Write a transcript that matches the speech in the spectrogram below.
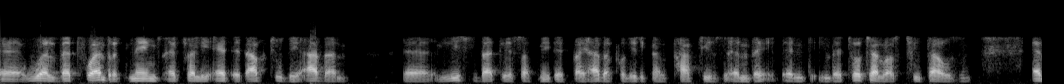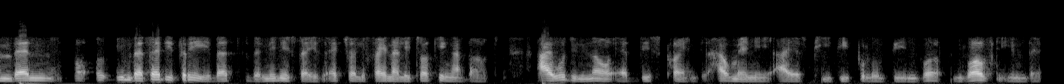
uh, well, that 400 names actually added up to the other list that were submitted by other political parties, and the, and the total was 2,000. And then uh, in the 33 that the minister is actually finally talking about, I wouldn't know at this point how many IFP people will be invo- involved in there.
